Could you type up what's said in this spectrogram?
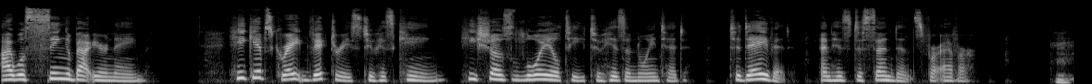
I will sing about your name. He gives great victories to his king. He shows loyalty to his anointed, to David and his descendants forever. Hmm.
